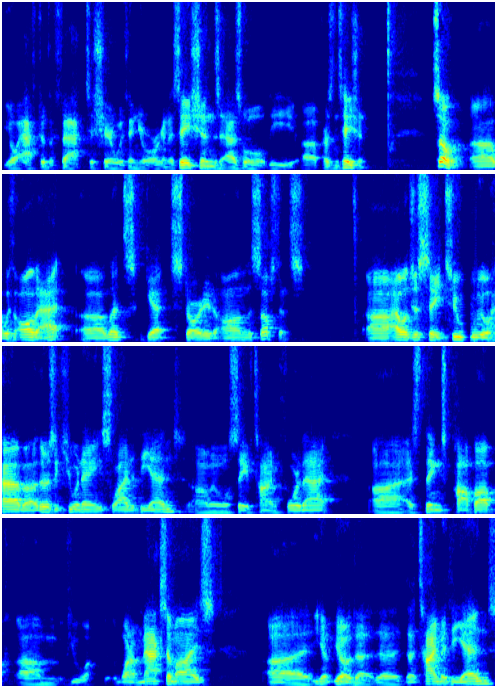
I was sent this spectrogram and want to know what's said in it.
you know, after the fact to share within your organizations, as will the uh, presentation. So uh, with all that, uh, let's get started on the substance. Uh, I will just say too, we'll have, uh, there's a Q&A slide at the end, um, and we'll save time for that as things pop up. Um, if you want, want to maximize uh, you, know, you know the, the, the time at the end.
